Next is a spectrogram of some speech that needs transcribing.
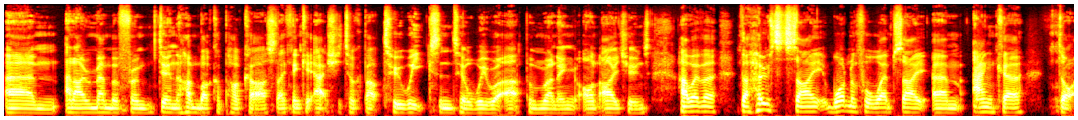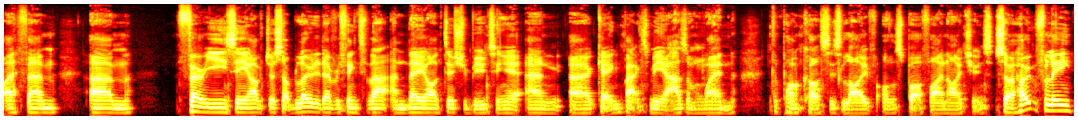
Um, and I remember from doing the Humbucker podcast, I think it actually took about two weeks until we were up and running on iTunes. However, the host site, wonderful website, um, anchor.fm, um, very easy. I've just uploaded everything to that, and they are distributing it and uh, getting back to me as and when the podcast is live on Spotify and iTunes. So hopefully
